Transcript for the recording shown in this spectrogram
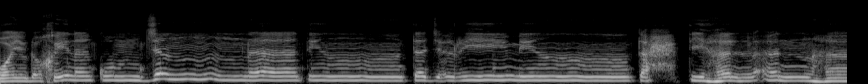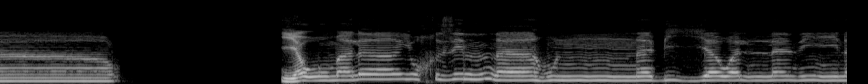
ويدخلكم جنات تجري من تحتها الأنهار. يوم لا يخزي الله النبي والذين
